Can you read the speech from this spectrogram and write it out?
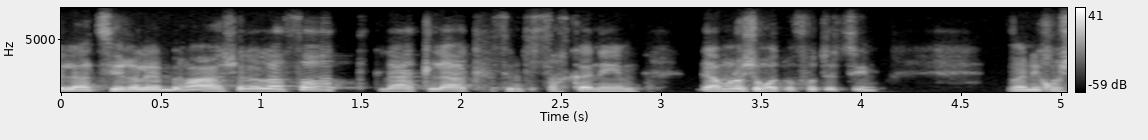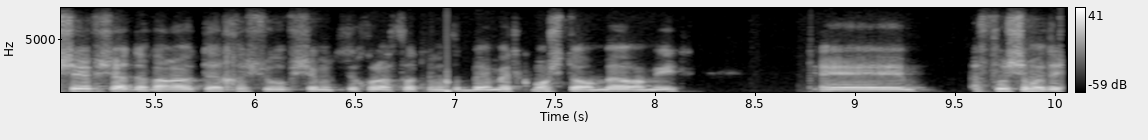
ולהצהיר עליהם ברעש, אלא לעשות לאט לאט לשים את השחקנים גם לא שמות מפוצצים. ואני חושב שהדבר היותר חשוב שהם הצליחו לעשות עם זה באמת כמו שאתה אומר עמית, אה, עשו שם איזה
